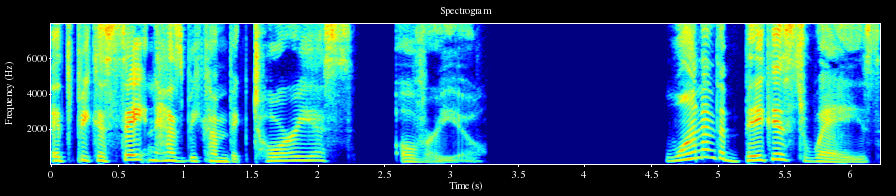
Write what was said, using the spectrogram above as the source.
it's because Satan has become victorious over you. One of the biggest ways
